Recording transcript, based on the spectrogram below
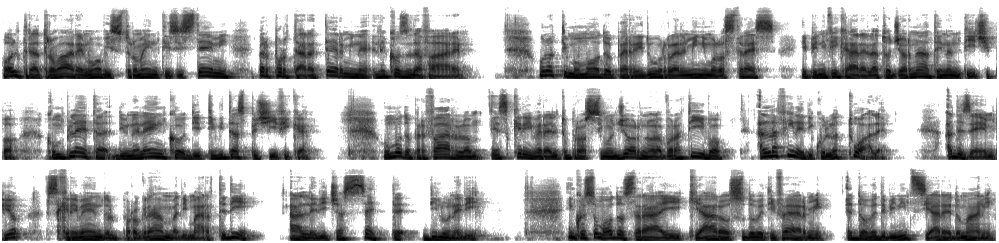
oltre a trovare nuovi strumenti e sistemi per portare a termine le cose da fare. Un ottimo modo per ridurre al minimo lo stress è pianificare la tua giornata in anticipo, completa di un elenco di attività specifiche. Un modo per farlo è scrivere il tuo prossimo giorno lavorativo alla fine di quello attuale ad esempio, scrivendo il programma di martedì alle 17 di lunedì. In questo modo sarai chiaro su dove ti fermi e dove devi iniziare domani.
